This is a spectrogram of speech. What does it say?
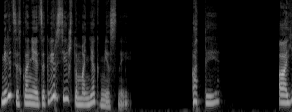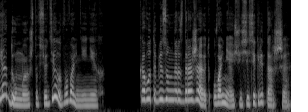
милиция склоняется к версии, что маньяк местный. А ты? А я думаю, что все дело в увольнениях. Кого-то безумно раздражают увольняющиеся секретарши.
